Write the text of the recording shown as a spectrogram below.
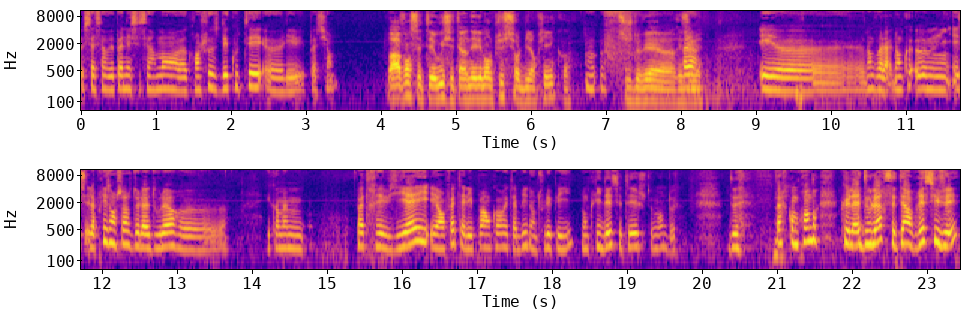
ça servait pas nécessairement à grand chose d'écouter euh, les patients. Bah, avant, c'était oui, c'était un élément de plus sur le bilan clinique, quoi. Si je devais euh, résumer. Voilà. Et euh, donc voilà. Donc euh, et la prise en charge de la douleur euh, est quand même pas très vieille et en fait elle n'est pas encore établie dans tous les pays. Donc l'idée c'était justement de, de faire comprendre que la douleur c'était un vrai sujet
